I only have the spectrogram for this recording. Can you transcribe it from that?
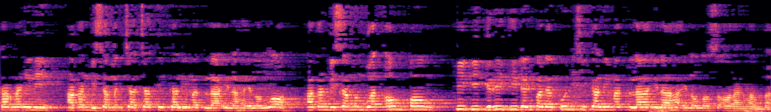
Karena ini akan bisa mencacati kalimat la ilaha illallah akan bisa membuat ompong gigi gerigi daripada kunci kalimat la ilaha illallah seorang hamba.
